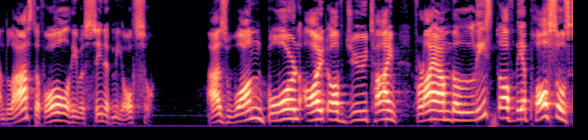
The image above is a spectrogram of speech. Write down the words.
And last of all, he was seen of me also, as one born out of due time. For I am the least of the apostles,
